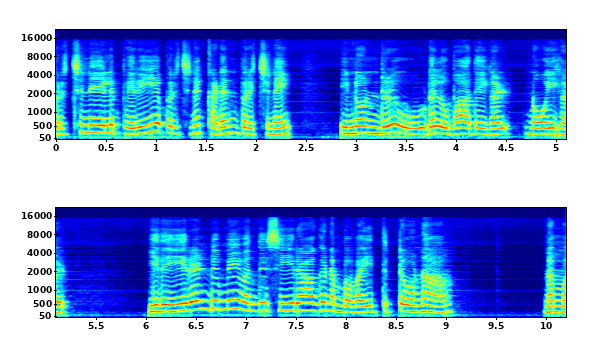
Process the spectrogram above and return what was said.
பிரச்சனையில பெரிய பிரச்சனை கடன் பிரச்சனை இன்னொன்று உடல் உபாதைகள் நோய்கள். இது இரண்டுமே வந்து சீராக நம்ம வைத்துட்டோம்னா நம்ம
